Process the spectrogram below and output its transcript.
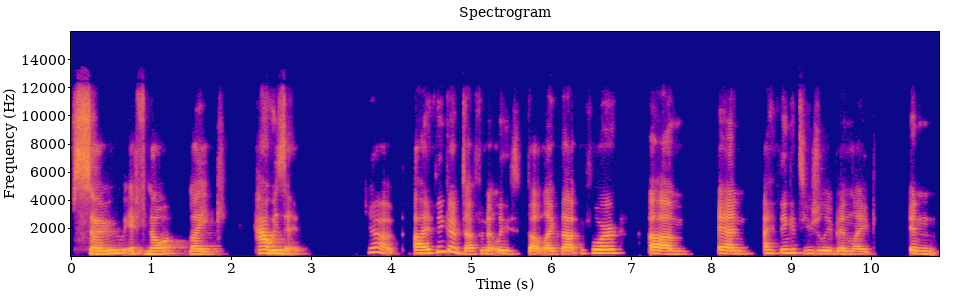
so, if not, like, how is it? Yeah, I think I've definitely felt like that before. Um, and I think it's usually been like in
